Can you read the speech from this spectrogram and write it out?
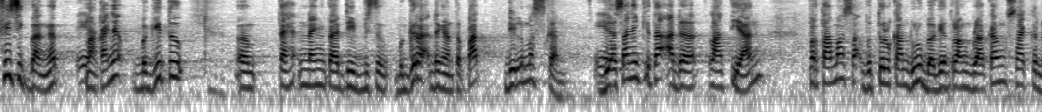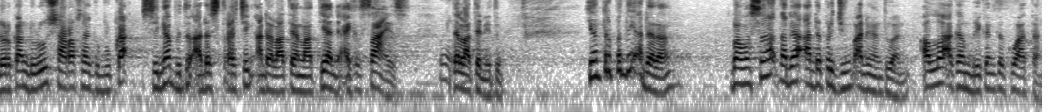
Fisik banget. Ya. Makanya begitu um, Teh Neng tadi bisa bergerak dengan tepat, dilemeskan. Ya. Biasanya kita ada latihan Pertama saya betulkan dulu bagian tulang belakang, saya kendorkan dulu syaraf saya kebuka sehingga betul ada stretching, ada latihan-latihan, ya, exercise. Kita hmm. latihan itu. Yang terpenting adalah bahwa salat ada ada perjumpaan dengan Tuhan. Allah akan memberikan kekuatan.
